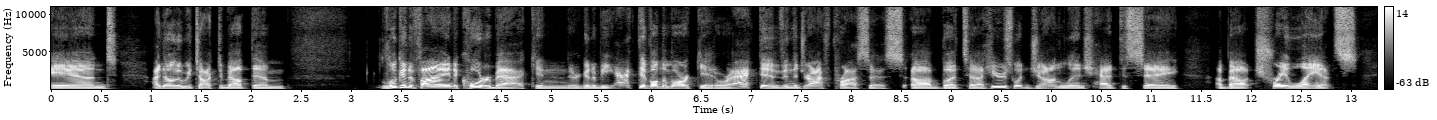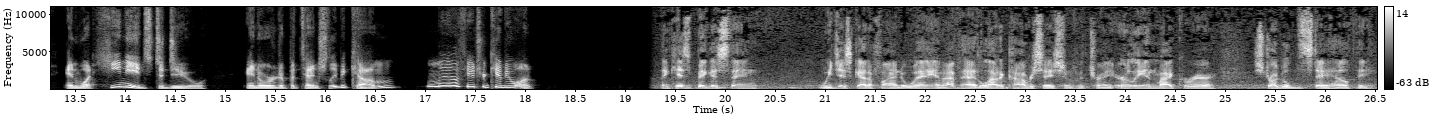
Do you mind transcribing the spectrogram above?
And I know that we talked about them looking to find a quarterback and they're going to be active on the market or active in the draft process. Uh, but uh, here's what John Lynch had to say about Trey Lance and what he needs to do in order to potentially become a future QB1. I think his biggest thing, we just got to find a way. And I've had a lot of conversations with Trey early in my career, struggled to stay healthy.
